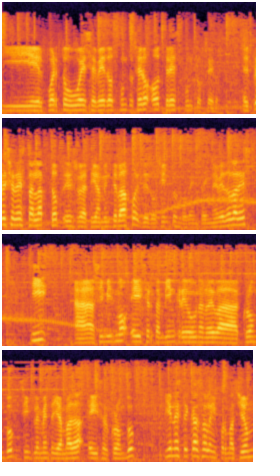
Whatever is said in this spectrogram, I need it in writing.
y el puerto USB 2.0 o 3.0. El precio de esta laptop es relativamente bajo, es de 299 dólares y asimismo Acer también creó una nueva Chromebook simplemente llamada Acer Chromebook y en este caso la información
